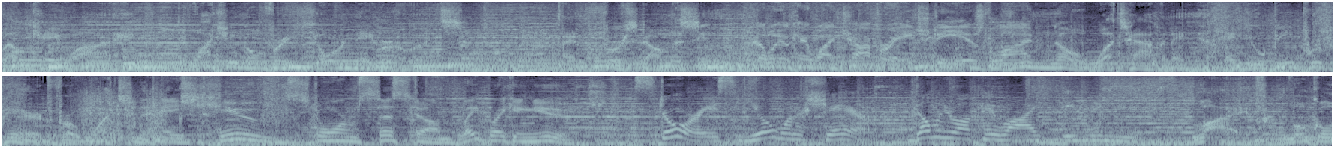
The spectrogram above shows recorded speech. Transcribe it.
WLKY, watching over your neighborhoods. And first on the scene, WLKY Chopper HD is live. you know what's happening, and you'll be prepared for what's next. A huge storm system. Late breaking news. Stories you'll want to share. WLKY Evening News. Live, local,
